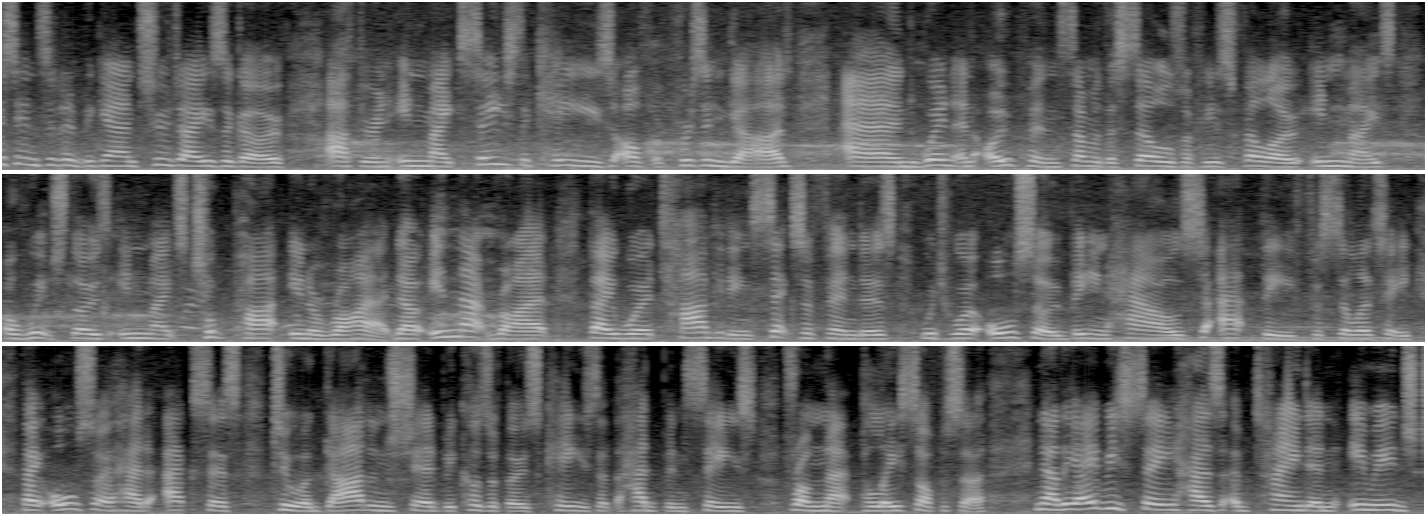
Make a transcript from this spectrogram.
This incident began two days ago after an inmate seized the keys of a prison guard and went and opened some of the cells of his fellow inmates, of which those inmates took part in a riot. Now, in that riot, they were targeting sex offenders, which were also being housed at the facility. They also had access to a garden shed because of those keys that had been seized from that police officer. Now, the ABC has obtained an image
